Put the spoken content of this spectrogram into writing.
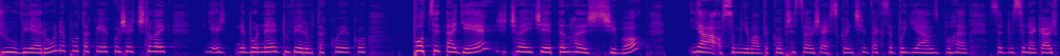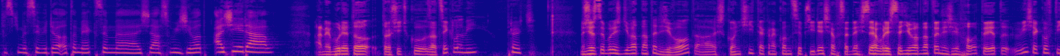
důvěru, nebo takový jako, že člověk, nebo ne důvěru, takový jako pocit naděje, že člověk žije tenhle život, já osobně mám takovou představu, že až skončím, tak se podívám s Bohem, sednu si na gauč, pustíme si video o tom, jak jsem uh, žila svůj život a žije dál. A nebude to trošičku zacyklený? Proč? No, že se budeš dívat na ten život a až skončí, tak na konci přijdeš a sedneš se a budeš se dívat na ten život. Je to, víš, jako v té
